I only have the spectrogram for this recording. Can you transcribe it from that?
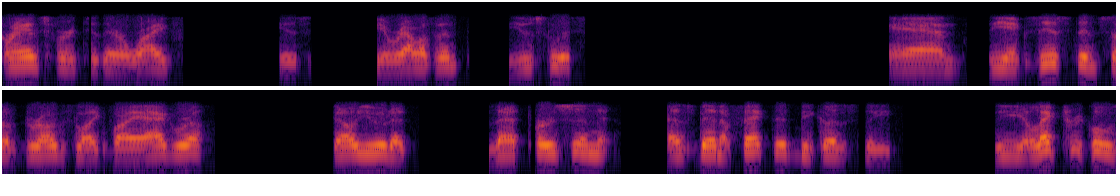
transfer to their wife is irrelevant, useless, and the existence of drugs like Viagra tell you that that person has been affected because the the electrical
